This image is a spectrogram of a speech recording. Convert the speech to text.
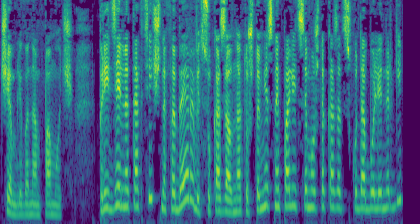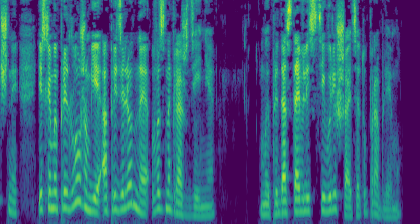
чем-либо нам помочь. Предельно тактично ФБРовец указал на то, что местная полиция может оказаться куда более энергичной, если мы предложим ей определенное вознаграждение — мы предоставили Стиву решать эту проблему.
